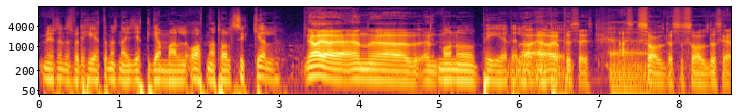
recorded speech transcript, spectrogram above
jag vet inte ens vad det heter, men en sån här jättegammal 1800-talscykel. Ja, ja, en... Uh, en Monoped eller ja, ja, ja, precis. Uh, alltså, såldes och såldes. Jag,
